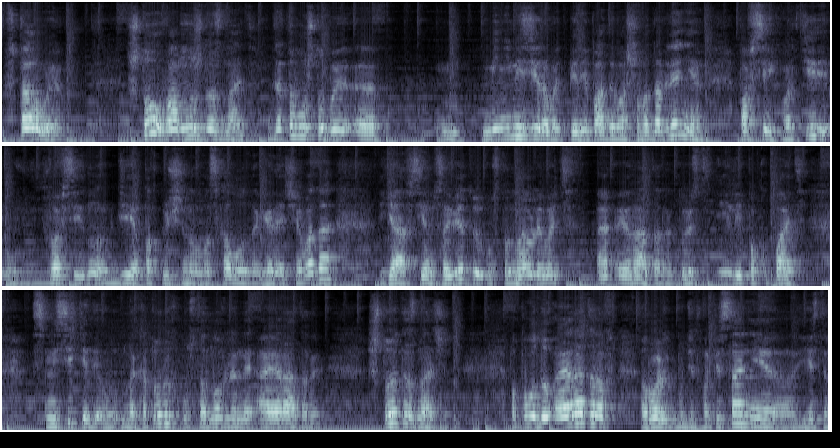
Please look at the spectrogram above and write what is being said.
Второе. Что вам нужно знать? Для того, чтобы э, минимизировать перепады вашего давления по всей квартире, во всей, ну, где подключена у вас холодная горячая вода, я всем советую устанавливать аэраторы. То есть или покупать смесители, на которых установлены аэраторы. Что это значит? По поводу аэраторов ролик будет в описании, э, если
